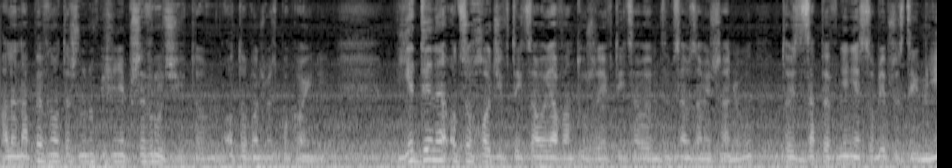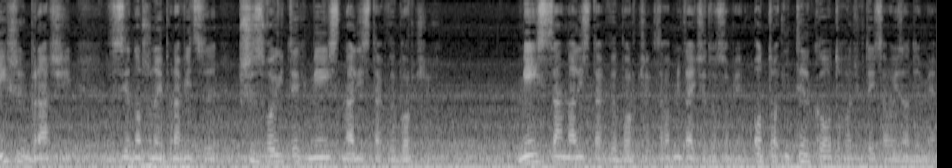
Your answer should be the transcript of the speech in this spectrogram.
ale na pewno te sznurówki się nie przewróci. To, o to bądźmy spokojni. Jedyne o co chodzi w tej całej awanturze i w tej całym, tym całym zamieszaniu, to jest zapewnienie sobie przez tych mniejszych braci w Zjednoczonej Prawicy przyzwoitych miejsc na listach wyborczych. Miejsca na listach wyborczych. Zapamiętajcie to sobie. O to i tylko o to chodzi w tej całej zadymie.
